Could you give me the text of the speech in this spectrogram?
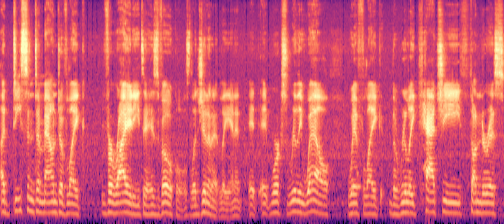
a decent amount of like variety to his vocals, legitimately, and it, it, it works really well with like the really catchy, thunderous,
